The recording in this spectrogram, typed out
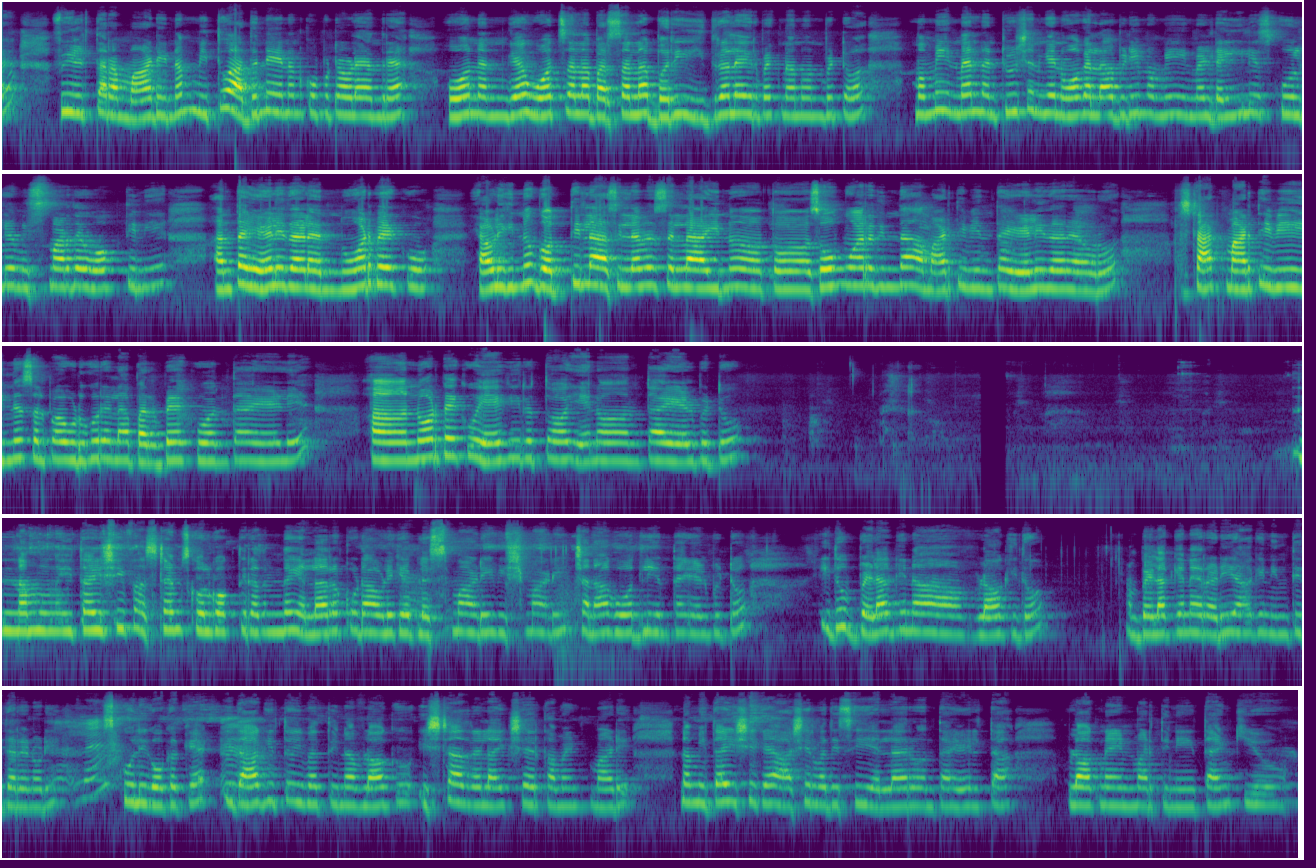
ಫೀಲ್ಡ್ ಥರ ಮಾಡಿ ನಮ್ಮ ಮಿತು ಅದನ್ನೇ ಏನು ಅಂದ್ಕೊಬಿಟ್ಟವಳೆ ಅಂದರೆ ಓ, ನನಗೆ ಓದ್ಸಲ್ಲ, ಬರ್ಸಲ್ಲ, ಬರೀ ಇದರಲ್ಲೇ ಇರ್ಬೇಕು ನಾನು ಅಂದ್ಬಿಟ್ಟು. ಮಮ್ಮಿ, ಇನ್ಮೇಲೆ ನಾನು ಟ್ಯೂಷನ್ಗೇನು ಹೋಗಲ್ಲ, ಬಿಡಿ ಮಮ್ಮಿ, ಇನ್ಮೇಲೆ ಡೈಲಿ ಸ್ಕೂಲ್ಗೆ ಮಿಸ್ ಮಾಡದೆ ಹೋಗ್ತೀನಿ ಅಂತ ಹೇಳಿದಾಳೆ. ನೋಡಬೇಕು. ಅವಳಿಗೆ ಇನ್ನೂ ಗೊತ್ತಿಲ್ಲ ಸಿಲೆಬಸ್ ಎಲ್ಲ ಇನ್ನೂ ತೋ, ಸೋಮವಾರದಿಂದ ಮಾಡ್ತೀವಿ ಅಂತ ಹೇಳಿದ್ದಾರೆ ಅವರು. ಸ್ಟಾರ್ಟ್ ಮಾಡ್ತೀವಿ, ಇನ್ನೂ ಸ್ವಲ್ಪ ಹುಡುಗರೆಲ್ಲ ಬರಬೇಕು ಅಂತ ಹೇಳಿ. ನೋಡಬೇಕು ಹೇಗಿರುತ್ತೋ ಏನೋ ಅಂತ ಹೇಳ್ಬಿಟ್ಟು. ನಮ್ಮ ಹಿತೈಷಿ ಫಸ್ಟ್ ಟೈಮ್ ಸ್ಕೂಲ್ಗೆ ಹೋಗ್ತಿರೋದ್ರಿಂದ ಎಲ್ಲರೂ ಕೂಡ ಅವಳಿಗೆ ಬ್ಲೆಸ್ ಮಾಡಿ ವಿಶ್ ಮಾಡಿ ಚೆನ್ನಾಗಿ ಓದಲಿ ಅಂತ ಹೇಳ್ಬಿಟ್ಟು ಇದು ಬೆಳಗಿನ ವ್ಲಾಗ್ ಇದು. ಬೆಳಗ್ಗೆನೇ ರೆಡಿಯಾಗಿ ನಿಂತಿದ್ದಾರೆ ನೋಡಿ ಸ್ಕೂಲಿಗೆ ಹೋಗೋಕ್ಕೆ. ಇದಾಗಿತ್ತು ಇವತ್ತಿನ ವ್ಲಾಗು ಇಷ್ಟ ಆದರೆ ಲೈಕ್ ಶೇರ್ ಕಮೆಂಟ್ ಮಾಡಿ. ನಮ್ಮ ಹಿತೈಷಿಗೆ ಆಶೀರ್ವದಿಸಿ ಎಲ್ಲರೂ ಅಂತ ಹೇಳ್ತಾ ವ್ಲಾಗ್ನ ಎಂಡ್ ಮಾಡ್ತೀನಿ. Thank you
